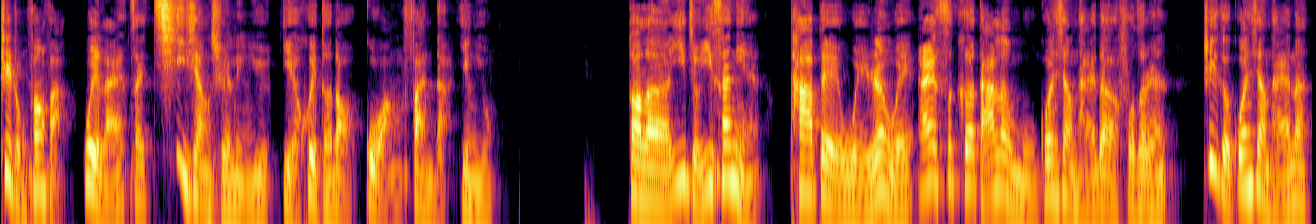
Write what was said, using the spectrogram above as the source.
这种方法未来在气象学领域也会得到广泛的应用。到了一九一三年，他被委任为埃斯科达勒姆观象台的负责人。这个观象台呢？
